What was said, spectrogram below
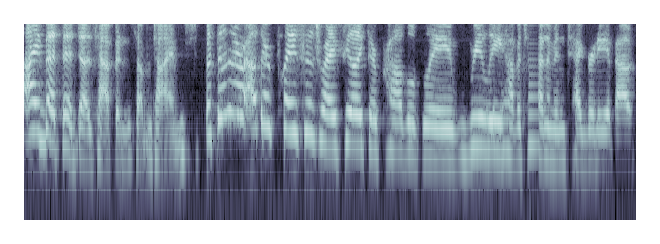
I bet that does happen sometimes. But then there are other places where I feel like they're probably really have a ton of integrity about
